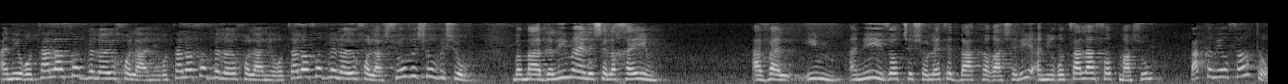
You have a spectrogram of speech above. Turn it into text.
אני רוצה לעשות ולא יכולה, אני רוצה לעשות ולא יכולה, אני רוצה לעשות ולא יכולה, שוב ושוב ושוב, במעגלים האלה של החיים. אבל אם אני זאת ששולטת בהכרה שלי, אני רוצה לעשות משהו, רק אני עושה אותו.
